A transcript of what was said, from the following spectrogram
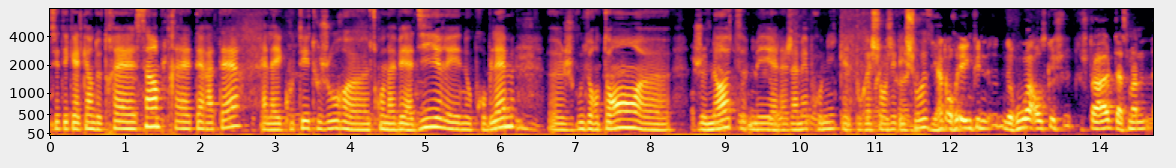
C'était quelqu'un de très simple, très terre à terre. Elle a écouté toujours euh, ce qu'on avait à dire et nos problèmes. Euh, je vous entends, euh, je note, mais elle a jamais promis qu'elle pourrait changer les choses. Sie hat auch irgendwie eine Ruhe ausgestrahlt, dass man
